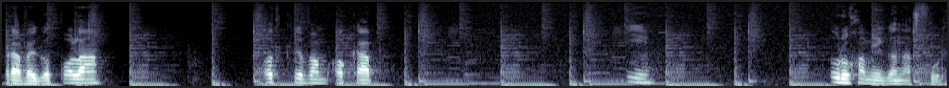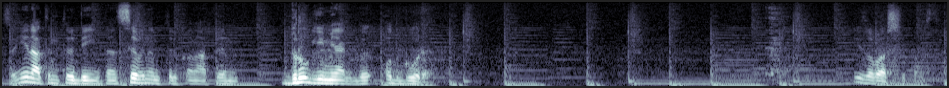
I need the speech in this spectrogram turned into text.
prawego pola, odkrywam okap i uruchomię go na czwórce. Nie na tym trybie intensywnym, tylko na tym drugim jakby od góry. I zobaczcie Państwo.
